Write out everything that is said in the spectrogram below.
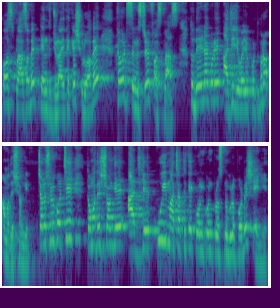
ফার্স্ট ক্লাস হবে টেন্থ জুলাই থেকে শুরু হবে থার্ড সেমিস্টারের ফার্স্ট ক্লাস তো দেরি না করে আজই যোগাযোগ করতে পারো আমাদের সঙ্গে। চলো শুরু করছি তোমাদের সঙ্গে আজকে পুই মাচা থেকে কোন কোন প্রশ্নগুলো পড়বে সেই নিয়ে।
